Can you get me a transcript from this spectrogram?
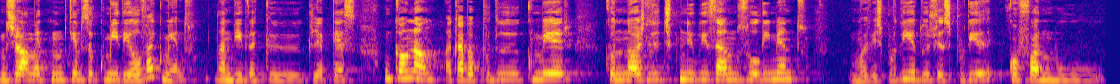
Geralmente metemos a comida e ele vai comendo, na medida que, que lhe apetece. Um cão não, acaba por comer quando nós lhe disponibilizamos o alimento uma vez por dia, duas vezes por dia, conforme o,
